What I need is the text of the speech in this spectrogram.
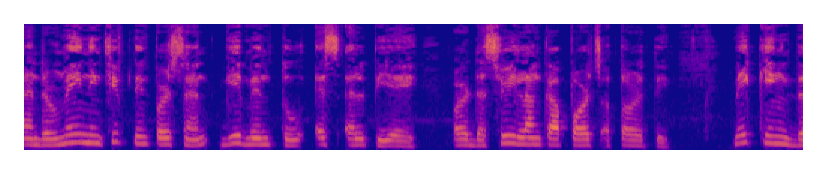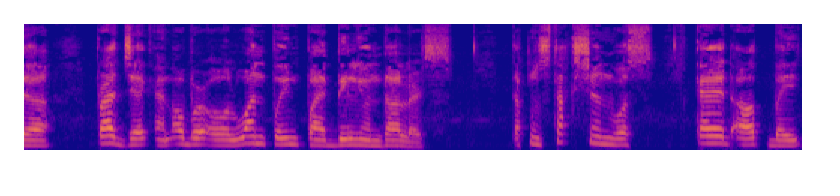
and the remaining 15% given to SLPA or the Sri Lanka Ports Authority, making the project an overall $1.5 billion. The construction was carried out by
